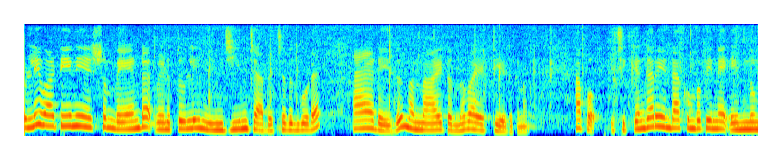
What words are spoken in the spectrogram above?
ഉള്ളി വാട്ടിയതിന് ശേഷം വേണ്ട വെളുത്തുള്ളിയും ഇഞ്ചിയും ചതച്ചതും കൂടെ ആഡ് ചെയ്ത് നന്നായിട്ടൊന്ന് വഴറ്റിയെടുക്കണം. അപ്പോൾ ചിക്കൻ കറി ഉണ്ടാക്കുമ്പോൾ പിന്നെ എന്നും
